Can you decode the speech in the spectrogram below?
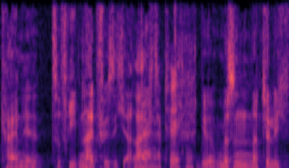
keine Zufriedenheit für sich erreicht. Nein, natürlich nicht. Wir müssen natürlich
